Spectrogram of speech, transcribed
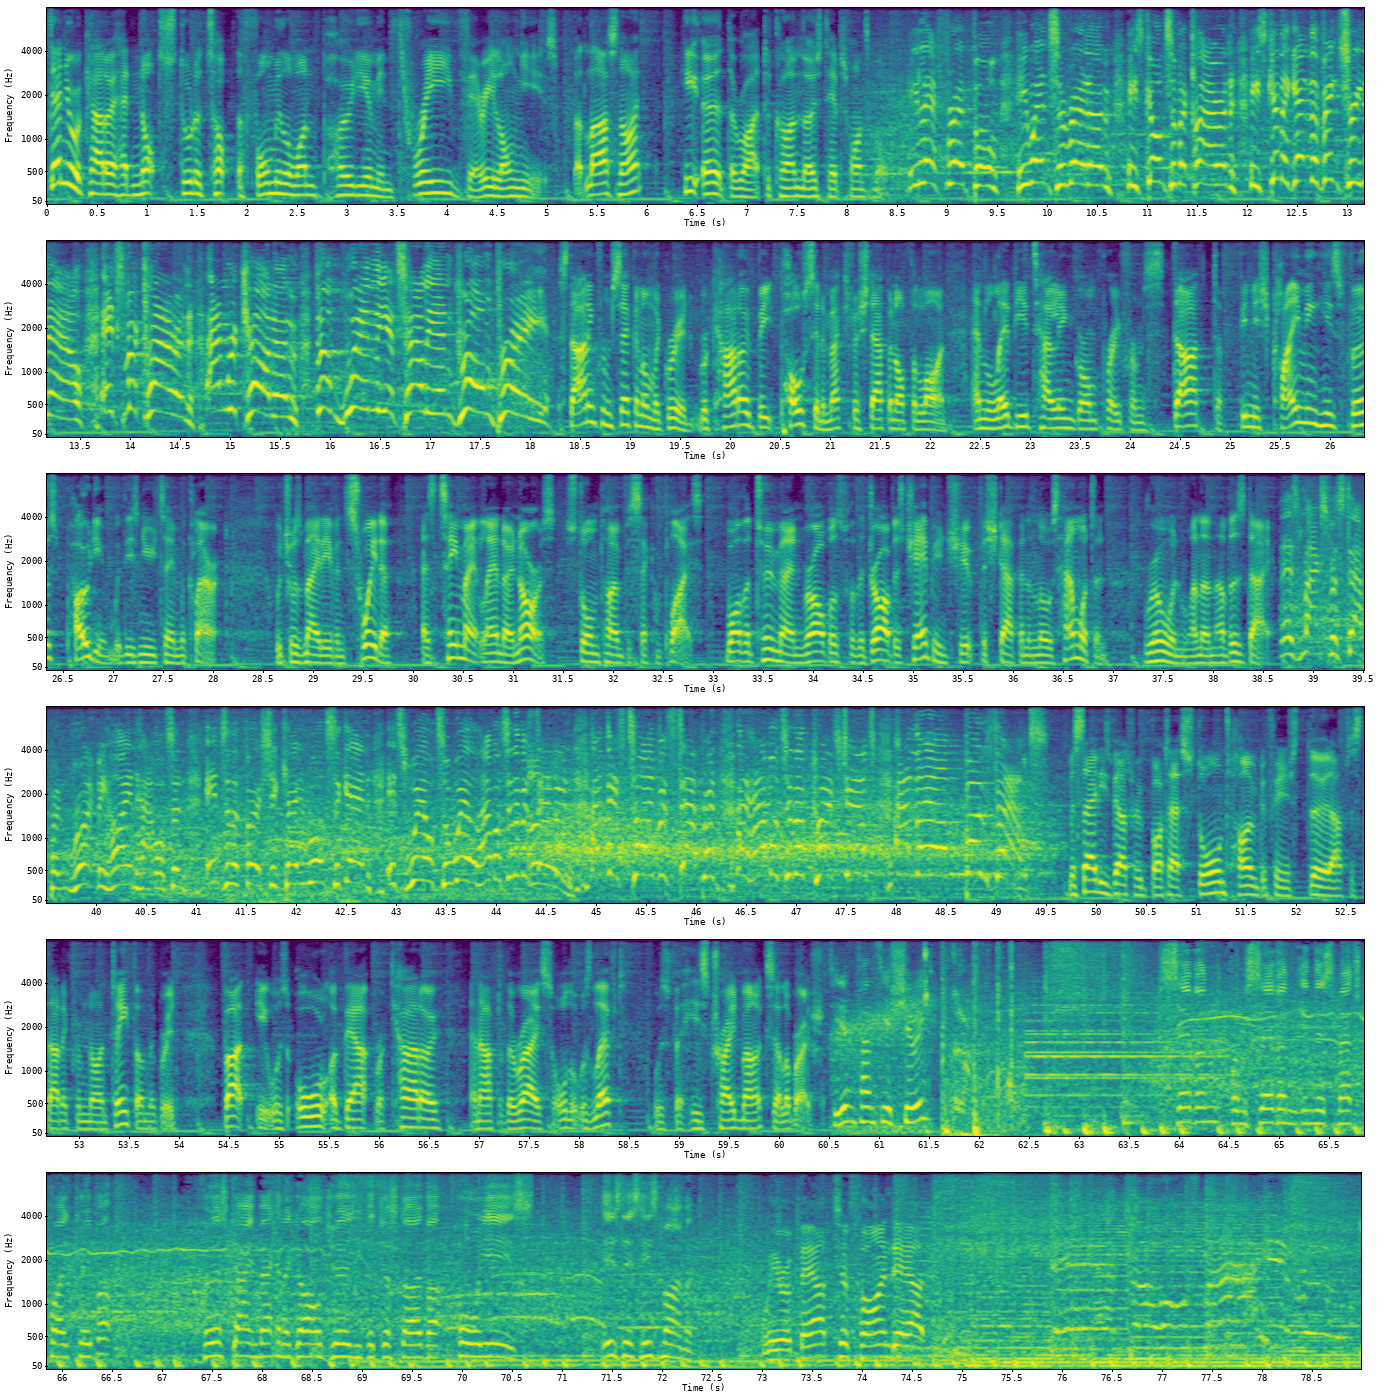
Daniel Ricciardo had not stood atop the Formula One podium in three very long years, but last night he earned the right to climb those steps once more. He left Red Bull, he went to Renault, he's gone to McLaren, he's going to get the victory now. It's McLaren and Ricciardo that win the Italian Grand Prix. Starting from second on the grid, Ricciardo beat pole and Max Verstappen off the line and led the Italian Grand Prix from start to finish, claiming his first podium with his new team McLaren, which was made even sweeter as teammate Lando Norris stormed home for second place, while the two main rivals for the Drivers' Championship, Verstappen and Lewis Hamilton, ruined one another's day. There's Max Verstappen right behind Hamilton into the first chicane once again. It's wheel to wheel. Hamilton and Verstappen, oh. and this time Verstappen and Hamilton have crashed out, and they are both out. Mercedes Valtteri Bottas stormed home to finish third after starting from 19th on the grid, but it was all about Ricciardo, and after the race, all that was left was for his trademark celebration. You didn't fancy a shoey? Seven from seven in this match, Quade Cooper. First game back in a gold jersey for just over four years. Is this his moment? We're about to find out.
